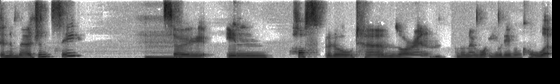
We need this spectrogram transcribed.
an emergency. Mm. So, in hospital terms, or in, I don't know what you would even call it,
